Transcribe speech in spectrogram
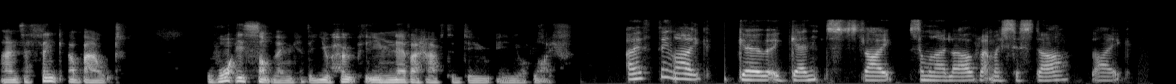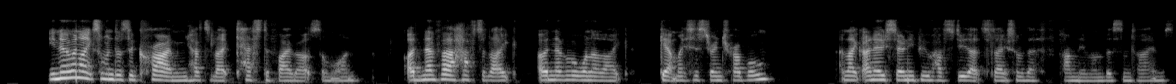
and to think about what is something that you hope that you never have to do in your life. I think like go against like someone I love, like my sister. Like, you know, when like someone does a crime and you have to like testify about someone. I'd never have to like. I would never want to like get my sister in trouble. And like I know so many people have to do that to like some of their family members sometimes.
